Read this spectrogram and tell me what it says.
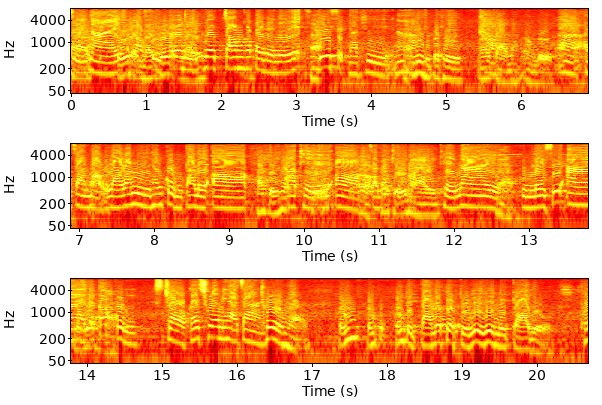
สีไหนสีแบบสำหรับไหนฟิลเตอร์สีแบบไหนนี้เพื่อจ้องเข้าไปในนี้อ่า20 นาทีนะคะยี่สิบนาทีนะอาจารย์นะลองดูเอ่ออาจารย์บอกเวลาว่ามีทั้งกลุ่มตาเลออกตาเขออกตาเขออกออกอาจารย์ตาเขในเขในอ่ากลุ่มเลซี่อาย lazy แล้วก็ eye กลุ่มสโตรกก็ช่วยไหมคะอาจารย์ช่วยเนี่ยผมผมผมติดตามดรจูลี่ที่อเมริกาอยู่เขา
